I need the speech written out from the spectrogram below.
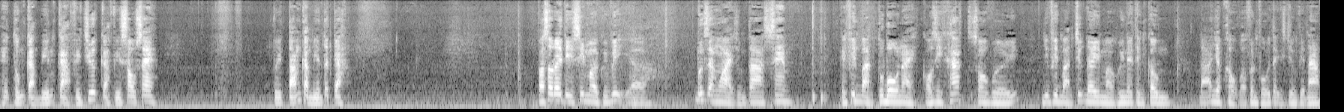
hệ thống cảm biến cả phía trước, cả phía sau xe. Với 8 cảm biến tất cả. Và sau đây thì xin mời quý vị ờ, bước ra ngoài chúng ta xem cái phiên bản turbo này có gì khác so với những phiên bản trước đây mà Hyundai thành công đã nhập khẩu và phân phối tại thị trường Việt Nam.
